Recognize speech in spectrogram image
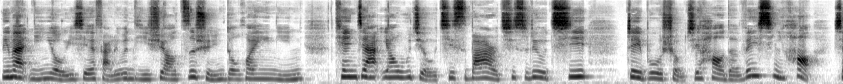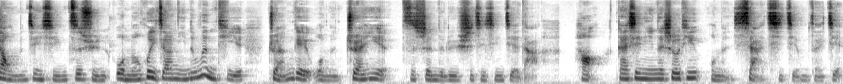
另外，您有一些法律问题需要咨询，都欢迎您添加幺五九七四八二七四六七这部手机号的微信号向我们进行咨询，我们会将您的问题转给我们专业资深的律师进行解答。好，感谢您的收听，我们下期节目再见。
